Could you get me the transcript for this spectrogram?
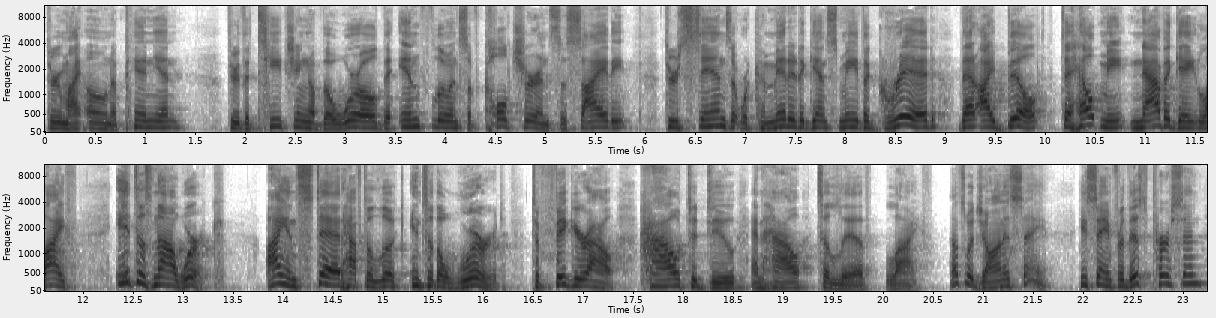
through my own opinion, through the teaching of the world, the influence of culture and society, through sins that were committed against me, the grid that I built to help me navigate life, it does not work. I instead have to look into the Word to figure out how to do and how to live life. That's what John is saying. He's saying for this person,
